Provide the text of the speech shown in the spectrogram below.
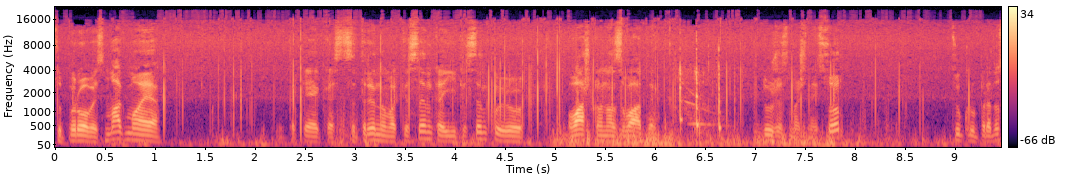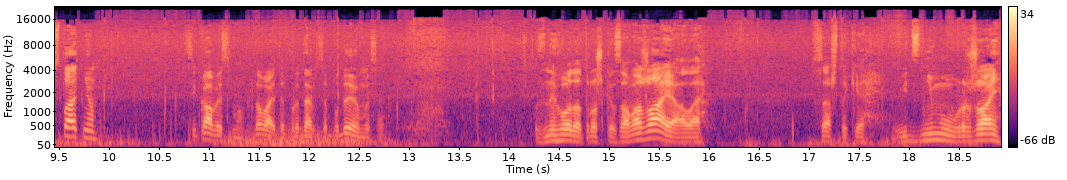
Суперовий смак має. Таке якась цитринова кисинка, її кисинкою важко назвати. Дуже смачний сорт. Цукру предостатньо. Цікавий смак. Давайте пройдемося, подивимося. Знегода трошки заважає, але все ж таки відзніму врожай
